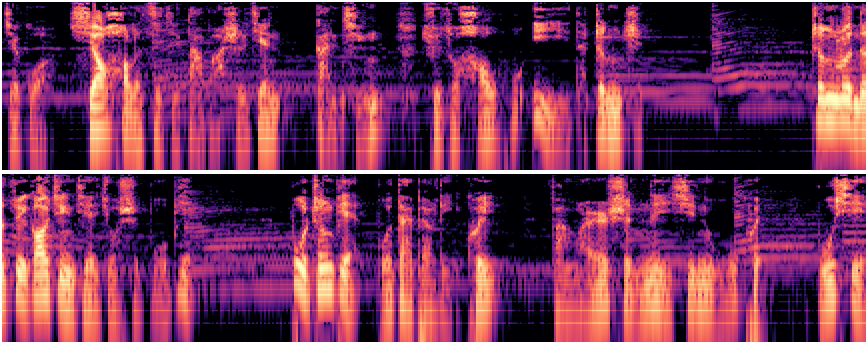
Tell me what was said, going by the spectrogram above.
结果消耗了自己大把时间、感情去做毫无意义的争执。争论的最高境界就是不辩，不争辩不代表理亏，反而是内心无愧，不屑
